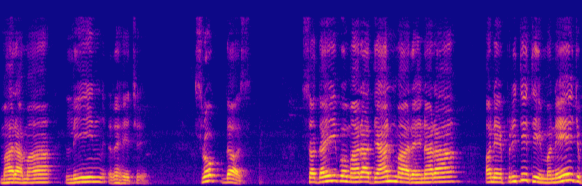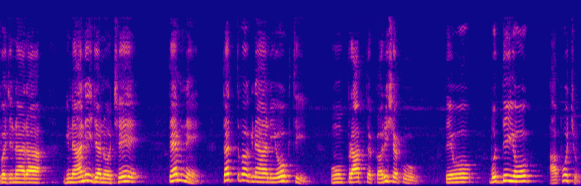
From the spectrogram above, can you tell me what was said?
મારામાં લીન રહે છે. શ્લોક દસ. સદૈવ મારા ધ્યાનમાં રહેનારા અને પ્રીતિથી મને જ ભજનારા જ્ઞાનીજનો છે, તેમને તત્વજ્ઞાન યોગથી હું પ્રાપ્ત કરી શકું, તેવો બુદ્ધિયોગ આપું છું.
